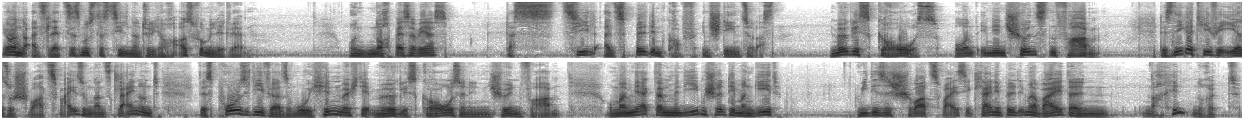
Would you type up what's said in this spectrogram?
Ja, und als letztes muss das Ziel natürlich auch ausformuliert werden. Und noch besser wäre es, das Ziel als Bild im Kopf entstehen zu lassen. Möglichst groß und in den schönsten Farben. Das Negative eher so schwarz-weiß und ganz klein und das Positive, also wo ich hin möchte, möglichst groß und in den schönen Farben. Und man merkt dann mit jedem Schritt, den man geht, wie dieses schwarz-weiße kleine Bild immer weiter nach hinten rückt.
